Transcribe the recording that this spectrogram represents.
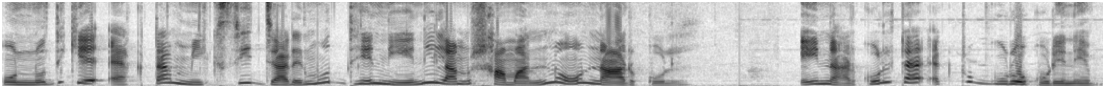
অন্যদিকে একটা মিক্সির জারের মধ্যে নিয়ে নিলাম সামান্য নারকোল। এই নারকোলটা একটু গুঁড়ো করে নেব।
